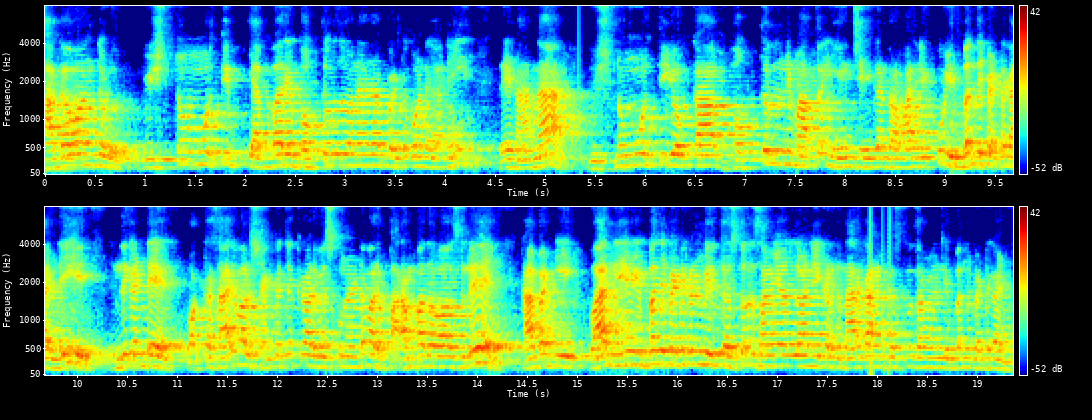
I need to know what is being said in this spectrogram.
భగవంతుడు విష్ణుమూర్తి ఎవరి భక్తులతోనైనా పెట్టుకోండి కానీ రే నాన్న విష్ణుమూర్తి యొక్క భక్తుల్ని మాత్రం ఏం చేయకండి వాళ్ళని ఎక్కువ ఇబ్బంది పెట్టకండి. ఎందుకంటే ఒక్కసారి వాళ్ళు శంఖ చక్రాలు వేసుకున్నారంటే వారి పరంపద వాసులే కాబట్టి వారిని ఏమి ఇబ్బంది పెట్టకండి. మీరు తెస్తున్న సమయంలో ఇక్కడికి నరకానికి తెస్తున్న సమయంలో ఇబ్బంది పెట్టకండి.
